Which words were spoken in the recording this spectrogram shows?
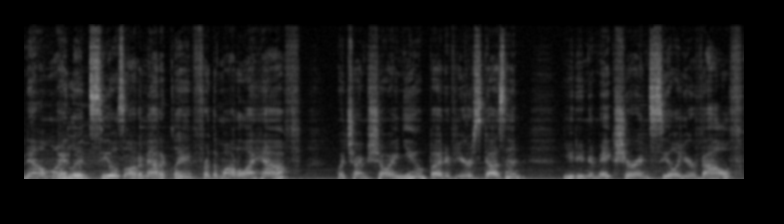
Now my lid seals automatically for the model I have, which I'm showing you, but if yours doesn't, you need to make sure and seal your valve.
